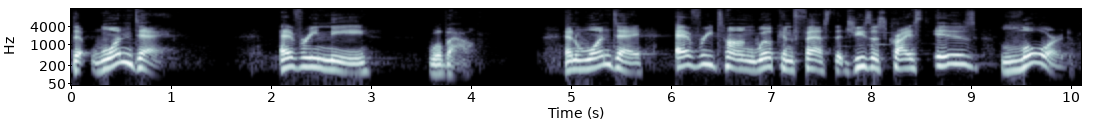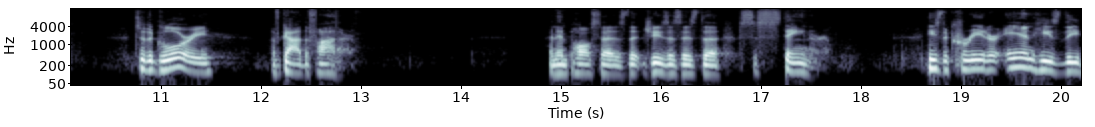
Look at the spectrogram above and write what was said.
that one day every knee will bow. And one day, every tongue will confess that Jesus Christ is Lord to the glory of God the Father. And then Paul says that Jesus is the sustainer. He's the creator and he's the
